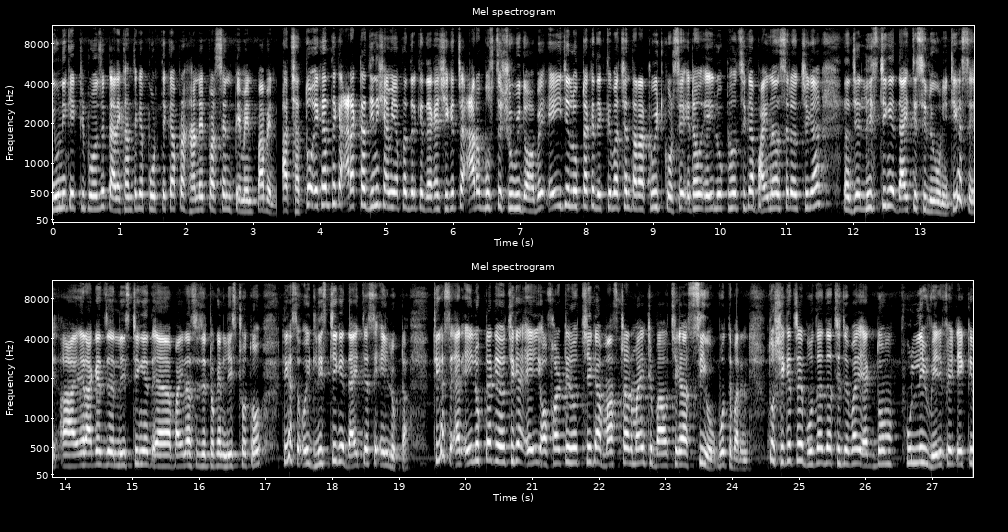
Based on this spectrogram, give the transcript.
ইউনিক একটি প্রজেক্ট আর এখান থেকে প্রত্যেকে আপনার হান্ড্রেড পার্সেন্ট পেমেন্ট পাবেন। আচ্ছা তো এখান থেকে আরেকটা জিনিস আমি আপনাদেরকে দেখাই, সেক্ষেত্রে আরও বুঝতে সুবিধা হবে। এই যে লোকটাকে দেখতে পাচ্ছেন, তারা টুইট করছে, এটাও এই লোকটা হচ্ছে গা বাইনান্সের হচ্ছে গা যে লিস্টিংয়ের দায়িত্বে ছিল উনি, ঠিক আছে? এর আগে যে লিস্টিংয়ে বাইনান্সের যে টোকেন লিস্ট হতো, ঠিক আছে? ওই লিস্টিংয়ের দায়িত্বে আছে এই লোকটা, ঠিক আছে? আর এই লোকটাকে হচ্ছে গা এই অফারটির হচ্ছে গা মাস্টার মাইন্ড বা হচ্ছে গা সিও বলতে পারেন। তো সেক্ষেত্রে বোঝা যাচ্ছে যে ভাই, একদম ফুললি ভেরিফাইড একটি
